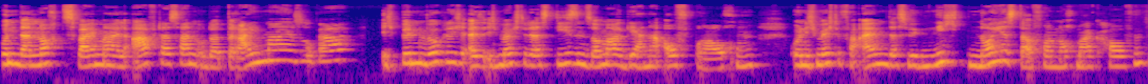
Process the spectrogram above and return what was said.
Und dann noch zweimal Aftersun oder dreimal sogar ich bin wirklich, also ich möchte das diesen Sommer gerne aufbrauchen und ich möchte vor allem, dass wir nicht Neues davon nochmal kaufen,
